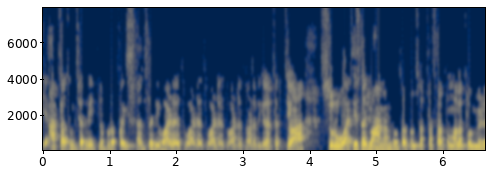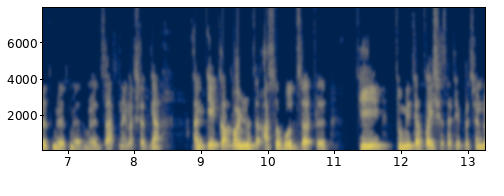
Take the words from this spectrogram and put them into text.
की आता तुमच्याकडे इथनं पुढे पैसा जरी वाढत वाढत वाढत वाढत वाढत गेला तर त्या सुरुवातीचा जो आनंद होता तुमचा तसा तुम्हाला तो मिळत मिळत मिळत मिळत जात नाही लक्षात घ्या. आणि एका पॉईंट नंतर असं होत जातं की तुम्ही त्या पैशासाठी प्रचंड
